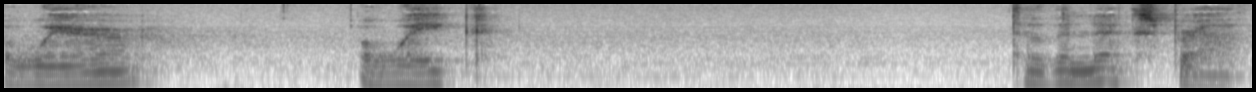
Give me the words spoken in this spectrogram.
aware, awake to the next breath.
